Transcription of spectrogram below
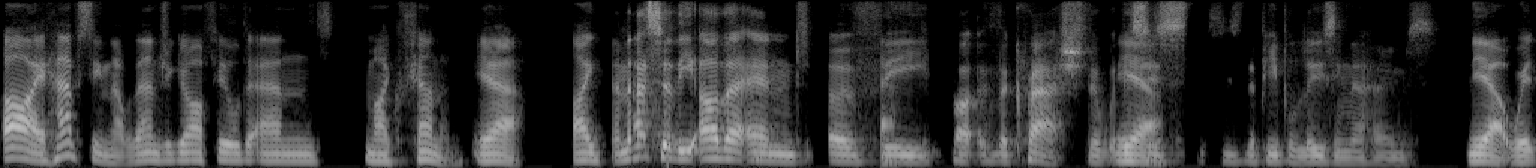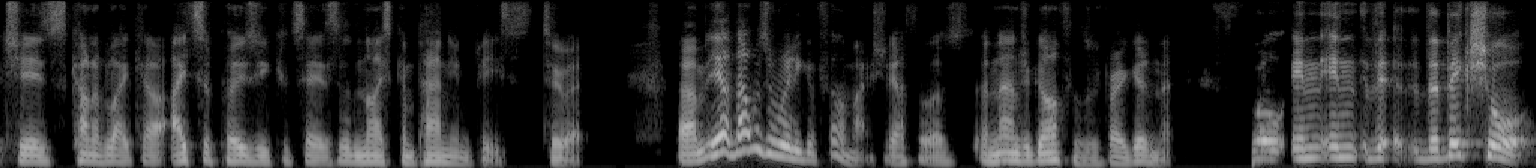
I have seen that with Andrew Garfield and Michael Shannon. Yeah, I and that's at the other end of the of the crash. That this Yeah. is this is the people losing their homes. Yeah, which is kind of like a, I suppose you could say it's a nice companion piece to it. Um, yeah, that was a really good film actually. I thought that was, and Andrew Garfield was very good in it. Well, in in the the Big Short,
